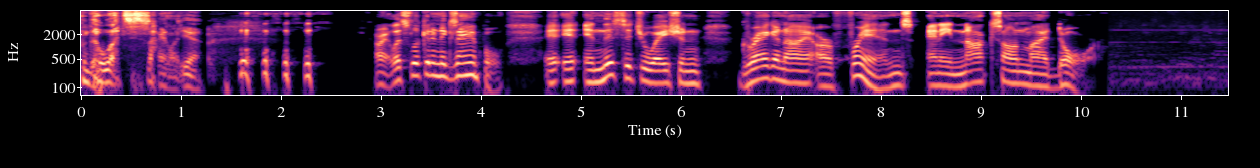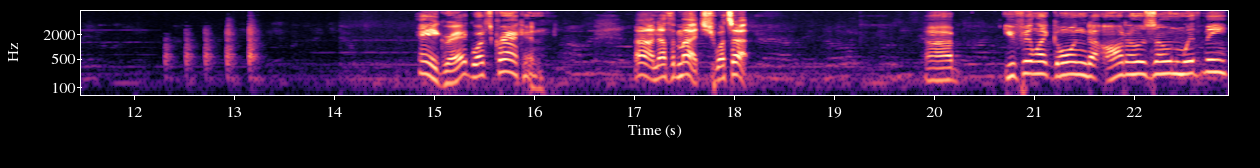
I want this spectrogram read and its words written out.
the what's silent, yeah. All right, let's look at an example. In, in, this situation, Greg and I are friends, and he knocks on my door. Hey, Greg, what's cracking? Oh, nothing much. What's up? Uh, you feel like going to AutoZone with me?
